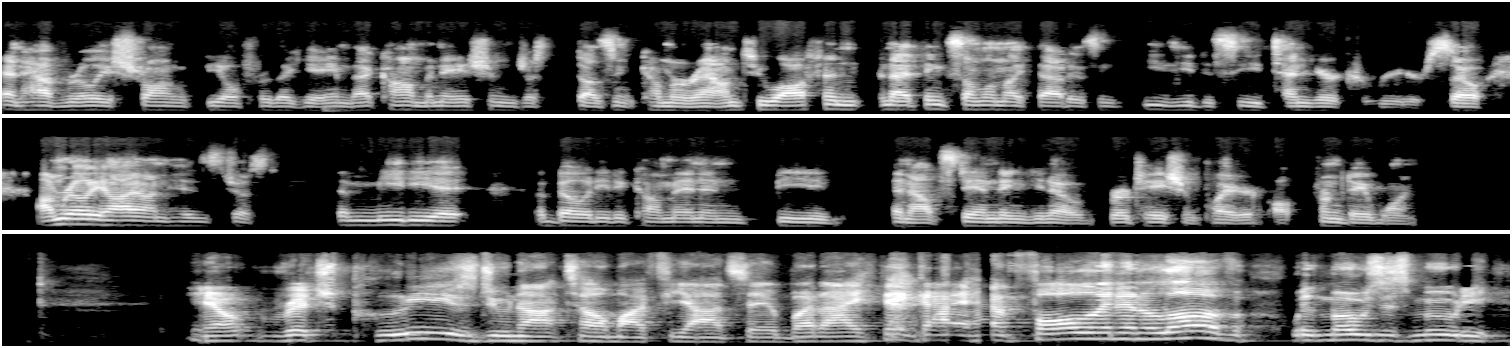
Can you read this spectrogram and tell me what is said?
and have really strong feel for the game. That combination just doesn't come around too often. And I think someone like that isn't easy to see 10 year career. So I'm really high on his just immediate ability to come in and be an outstanding, you know, rotation player from day one. You know, Rich, please do not tell my fiance, but I think I have fallen in love with Moses Moody.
